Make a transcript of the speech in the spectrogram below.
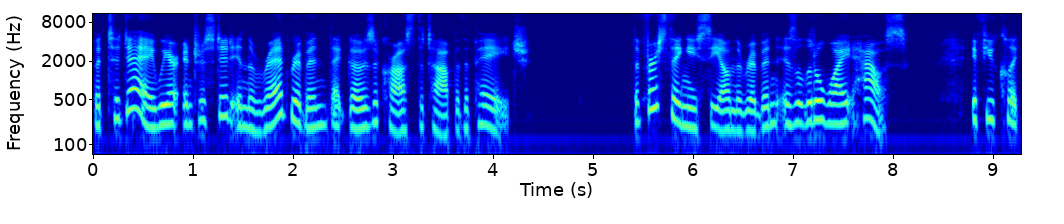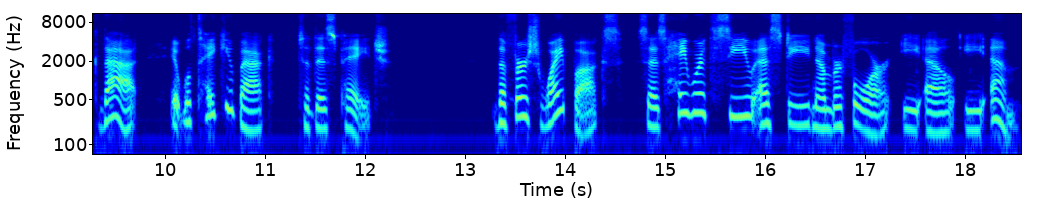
But today we are interested in the red ribbon that goes across the top of the page. The first thing you see on the ribbon is a little white house. If you click that, it will take you back to this page. The first white box says Heyworth CUSD number 4 ELEM.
